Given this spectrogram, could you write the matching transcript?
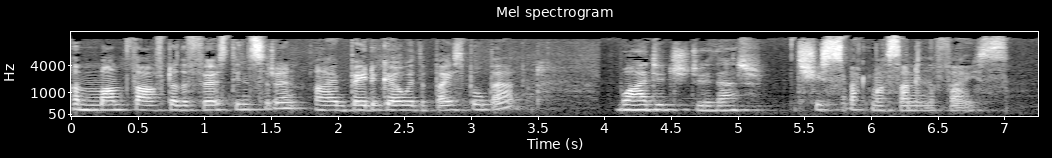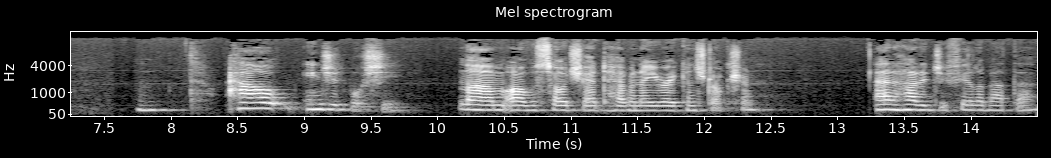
A month after the first incident, I beat a girl with a baseball bat. Why did you do that? She smacked my son in the face. How injured was she? Um, I was told she had to have a knee reconstruction. And how did you feel about that?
